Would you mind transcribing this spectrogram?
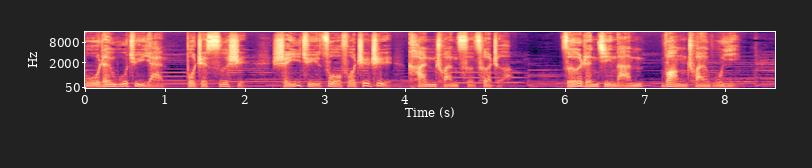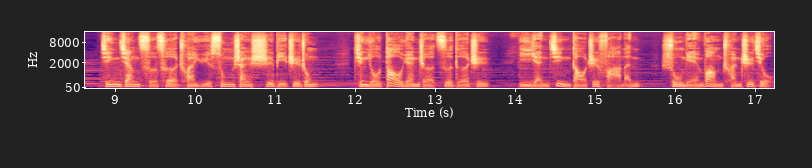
五人无惧眼，不知私事，谁具作佛之志，堪传此册者？则人既难，妄传无益。今将此册传于嵩山石壁之中，听有道远者自得之，以演尽道之法门，庶免妄传之咎，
